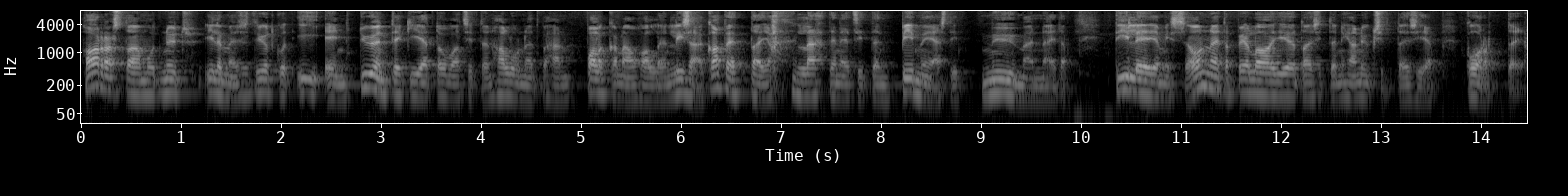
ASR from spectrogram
harrastaa, mutta nyt ilmeisesti jotkut IEn työntekijät ovat sitten halunneet vähän palkkanauhalleen lisää katetta ja lähteneet sitten pimeästi myymään näitä tilejä, missä on näitä pelaajia tai sitten ihan yksittäisiä kortteja.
